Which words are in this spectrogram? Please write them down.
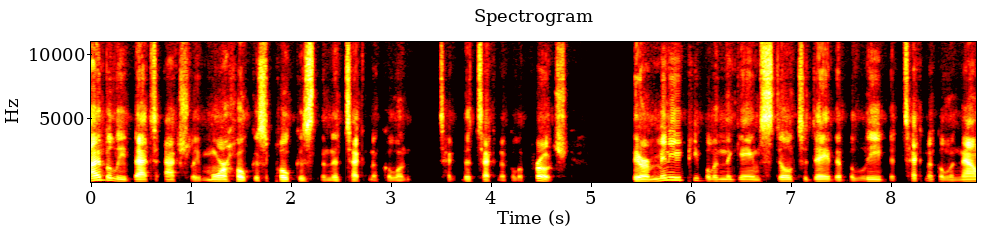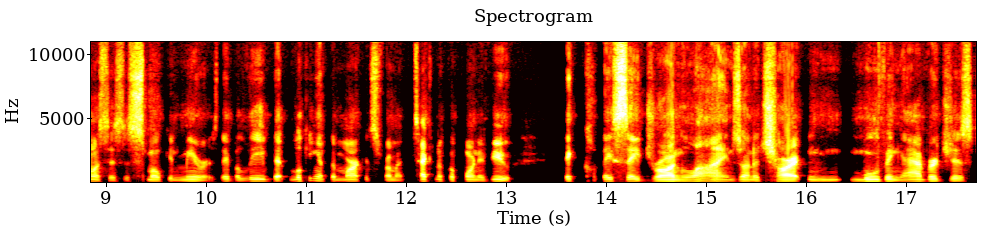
I believe that's actually more hocus pocus than the technical tech the technical approach. There are many people in the game still today that believe that technical analysis is smoke and mirrors. They believe that looking at the markets from a technical point of view, they they say drawing lines on a chart and moving averages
